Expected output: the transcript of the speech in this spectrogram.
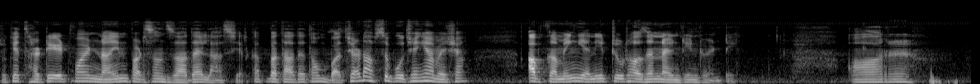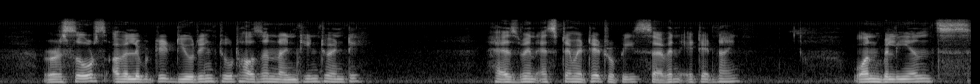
जो कि thirty eight point nine percent ज़्यादा है लास्ट ईयर का बता देता हूँ? बजट आपसे पूछेंगे हमेशा। अपकमिंग यानी 2019-20 और resource availability during 2019-20 has been estimated rupees seven eight eight nine one billions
